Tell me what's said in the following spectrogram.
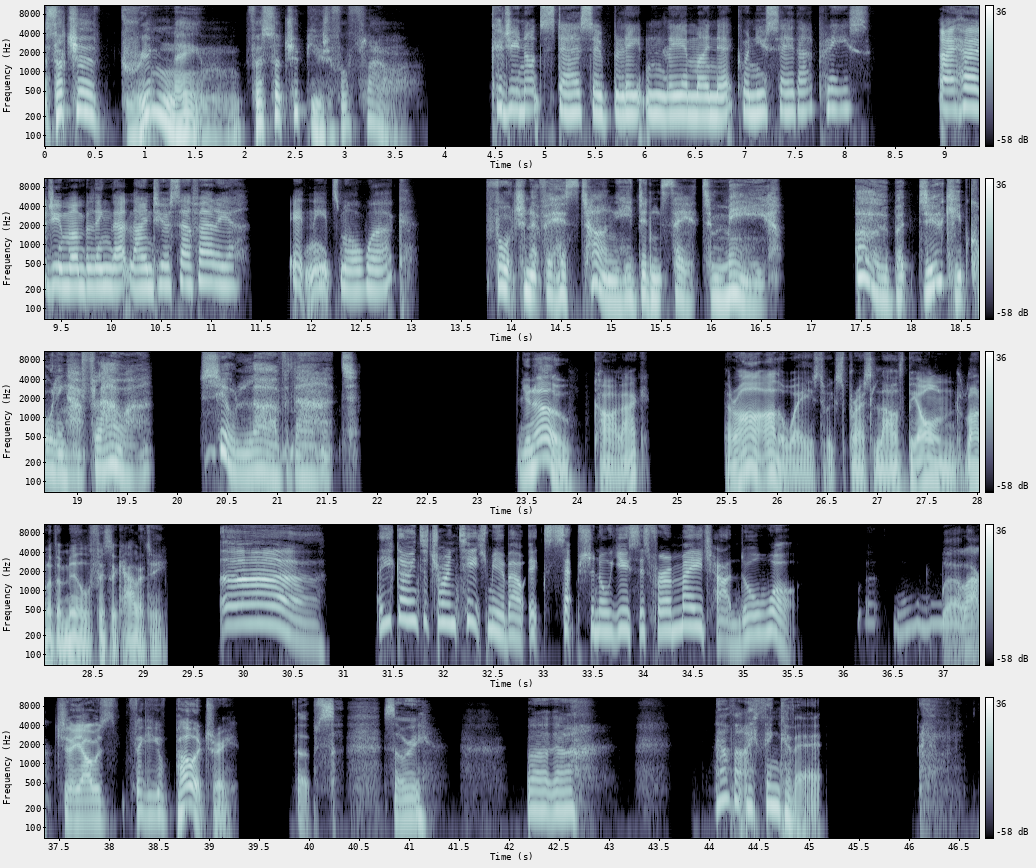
Such a grim name for such a beautiful flower. Could you not stare so blatantly in my neck when you say that, please? I heard you mumbling that line to yourself earlier. It needs more work. Fortunate for his tongue, he didn't say it to me. Oh, but do keep calling her Flower. She'll love that. You know, Karlach, there are other ways to express love beyond run of the mill physicality. Ugh. Are you going to try and teach me about exceptional uses for a mage hand or what? Well, actually, I was thinking of poetry. Oops, sorry. But, uh, now that I think of it,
